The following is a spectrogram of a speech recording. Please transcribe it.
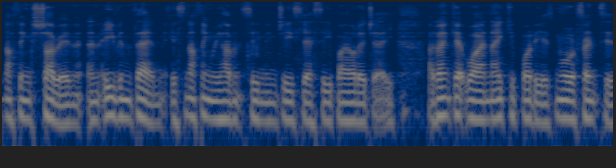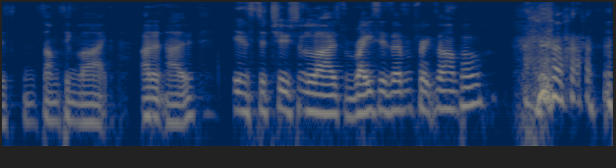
nothing showing, and even then, it's nothing we haven't seen in GCSE biology. I don't get why a naked body is more offensive than something like I don't know, institutionalized racism, for example."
